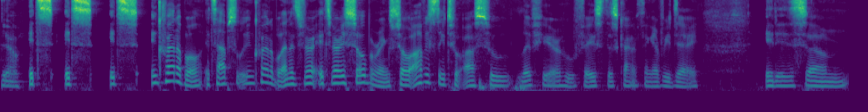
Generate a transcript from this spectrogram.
yeah. it's it's it's incredible. It's absolutely incredible. And it's very it's very sobering. So obviously to us who live here who face this kind of thing every day it is um,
